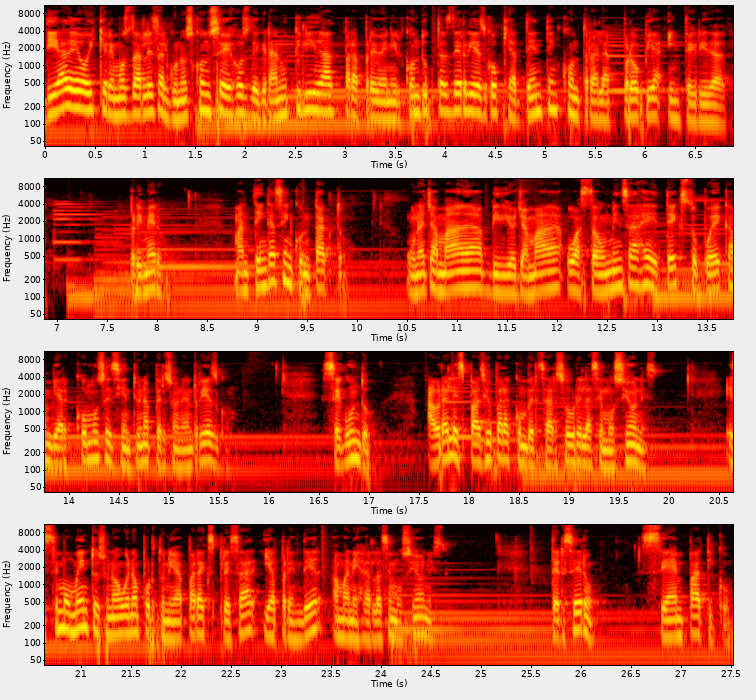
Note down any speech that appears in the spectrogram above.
día de hoy queremos darles algunos consejos de gran utilidad para prevenir conductas de riesgo que atenten contra la propia integridad. Primero, manténgase en contacto. Una llamada, videollamada o hasta un mensaje de texto puede cambiar cómo se siente una persona en riesgo. Segundo, abra el espacio para conversar sobre las emociones. Este momento es una buena oportunidad para expresar y aprender a manejar las emociones. Tercero, sea empático.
